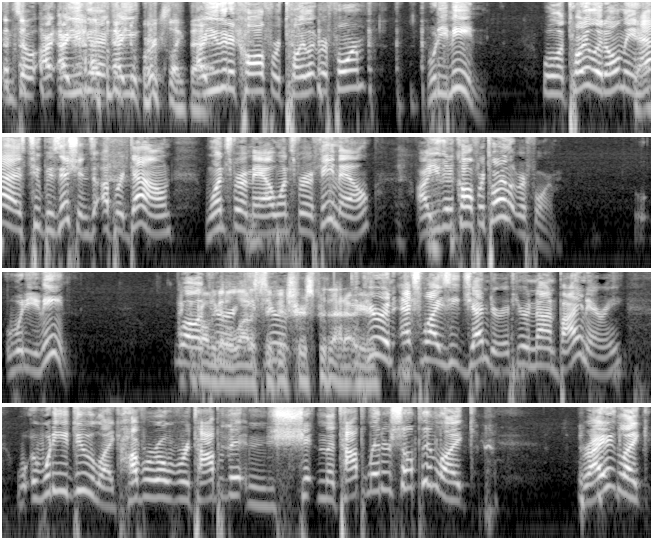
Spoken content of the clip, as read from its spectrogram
And so, are, are you gonna are you it works like that. are you gonna call for toilet reform? What do you mean? Well, a toilet only Yeah. has two positions, up or down. once for a male, once for a female. Are you going to call for toilet reform? What do you mean? I can probably if get a lot of signatures for that out If here. you're an XYZ gender, if you're non-binary, wh- what do you do? Like hover over top of it and shit in the top lid or something? Like, right? Like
